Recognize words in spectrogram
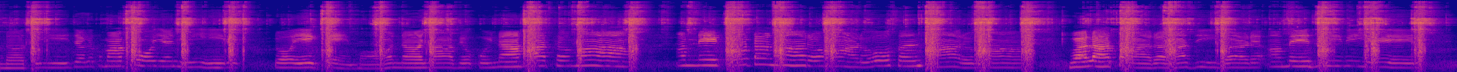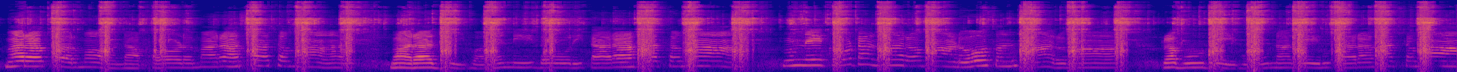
નથી જગતમાં કોઈની રે. તો એ કેમ ન આવ્યો કોઈના હાથમાં? અમને ખોટા ના રમાડો સંસારમાં. વાલા તારા જીવાડે અમે જીવીએ. મારા કર્મના ફળ મારા સાથમાં રે. મારા જીવનની દોરી તારા હાથમાં. અમને ખોટા ના રમાડો સંસારમાં. પ્રભુ દેવું ના દેવું તારા હાથમાં.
